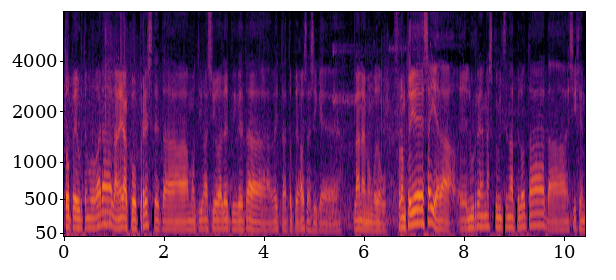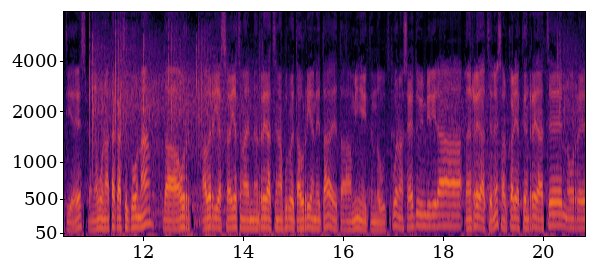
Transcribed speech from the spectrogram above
tope urtengo gara, lanerako prest eta motivazio aldetik eta baita tope gauza, así que lana emongo dugu. Frontoie zaila da, lurrean asko biltzen da pelota da exigentie ez, baina bueno, atakatzeko ona, da hor aberria zaiatzen garen enredatzen apur eta aurrian eta eta mine egiten dugu. Bueno, zaiatu binbigira enredatzen ez, aurkariak enredatzen, horre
